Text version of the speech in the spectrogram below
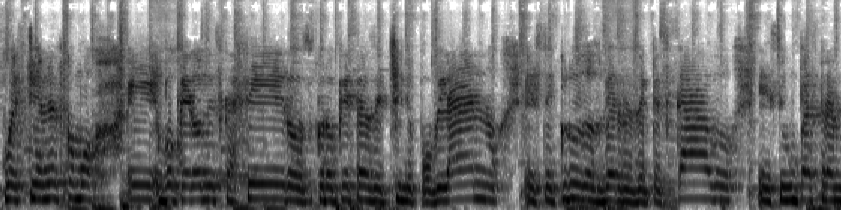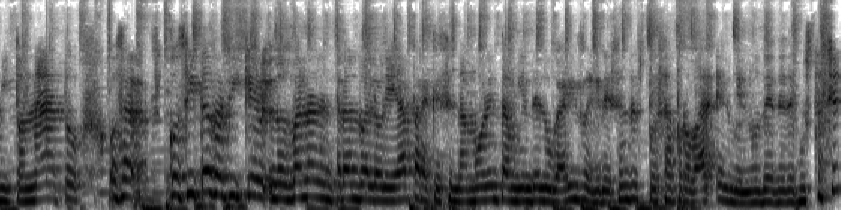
cuestiones como eh, boquerones caseros, croquetas de chile poblano, este crudos verdes de pescado, este un pastramitonato, o sea, cositas así que los van adentrando a Lorea para que se enamoren también del lugar y regresen después a probar el menú de, degustación.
